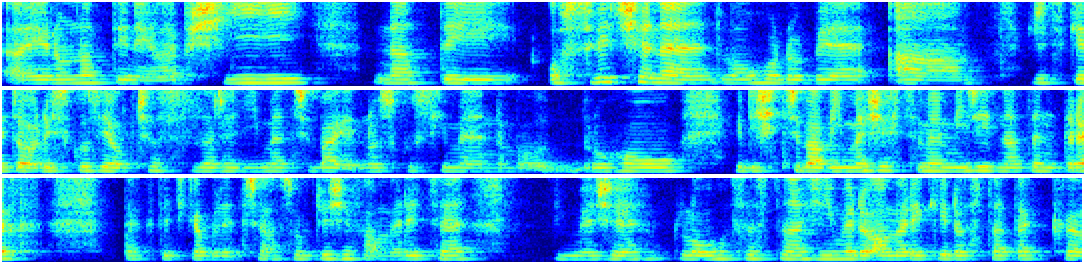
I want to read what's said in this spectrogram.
eh, jenom na ty nejlepší, na ty osvědčené dlouhodobě a vždycky je to o diskuzi, občas zařadíme třeba jednu zkusíme nebo druhou, když třeba víme, že chceme mířit na ten trh, tak teďka byly třeba soutěže v Americe, víme, že dlouho se snažíme do Ameriky dostat, tak eh,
